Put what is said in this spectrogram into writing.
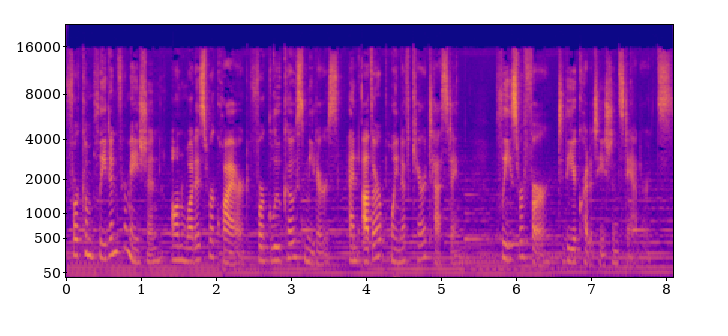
For complete information on what is required for glucose meters and other point of care testing, please refer to the accreditation standards.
